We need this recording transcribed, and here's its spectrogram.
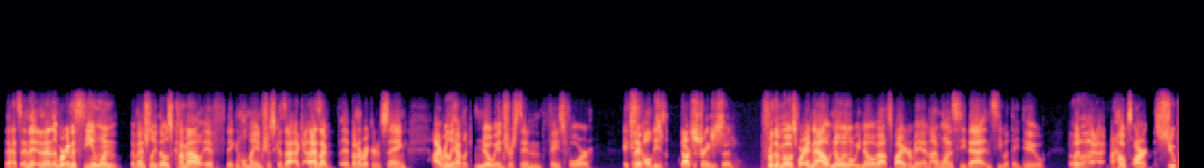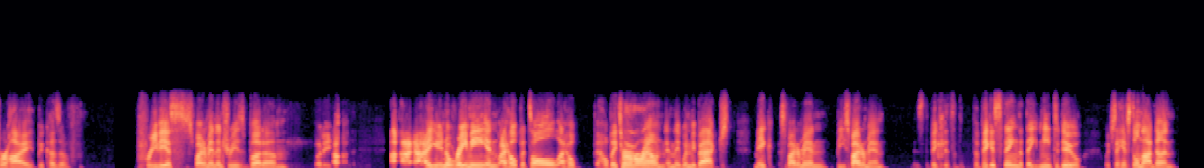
That's and then, and then we're gonna see when eventually those come out if they can hold my interest because as I've been on record of saying, I really have like no interest in Phase Four. Except Like all these Doctor Strange has said. for the most part, and now knowing what we know about Spider-Man, I want to see that and see what they do. But Ugh. uh, my hopes aren't super high because of previous Spider-Man entries. But um, buddy. I, I, I you know Raimi, and I hope it's all. I hope I hope they turn it around and they win me back. Just make Spider-Man be Spider-Man. is the big. It's the biggest thing that they need to do, which they have still not done.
